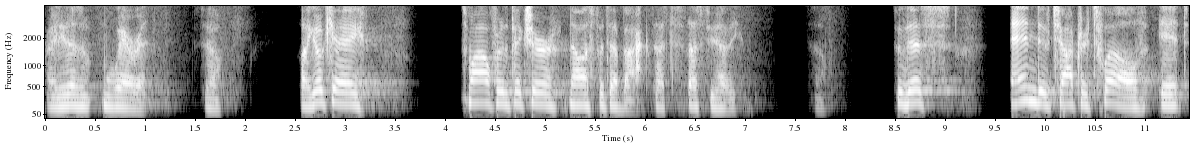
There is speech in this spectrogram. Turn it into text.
right? He doesn't wear it. So, like, okay, smile for the picture. Now let's put that back. That's, that's too heavy. So, so this end of chapter 12, it,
